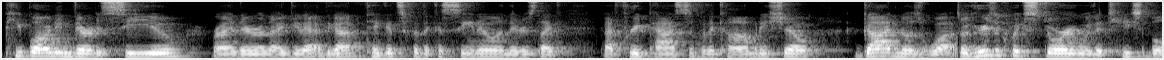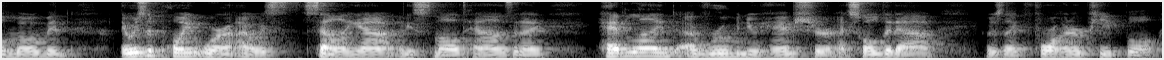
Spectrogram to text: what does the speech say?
People aren't even there to see you, right? They're like, they got tickets for the casino and they're just like, got free passes for the comedy show. God knows what. So here's a quick story with a teachable moment. There was a point where I was selling out in these small towns and I headlined a room in New Hampshire. I sold it out. It was like 400 people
